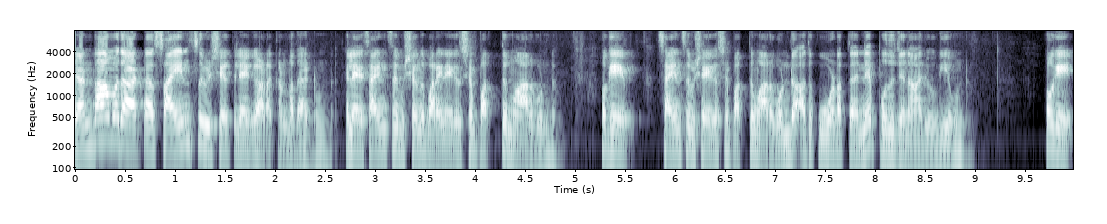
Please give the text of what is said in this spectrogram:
രണ്ടാമതായിട്ട് സയൻസ് വിഷയത്തിലേക്ക് കടക്കേണ്ടതായിട്ടുണ്ട്. അല്ലേ? സയൻസ് വിഷയം എന്ന് പറയുന്നത് ഏകദേശം പത്ത് മാർക്കുണ്ട് ഓക്കെ സയൻസ് വിഷയം ഏകദേശം പത്ത് മാർക്കുണ്ട്. അത് കൂടെ തന്നെ പൊതുജനാരോഗ്യമുണ്ട് ഓക്കെ.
